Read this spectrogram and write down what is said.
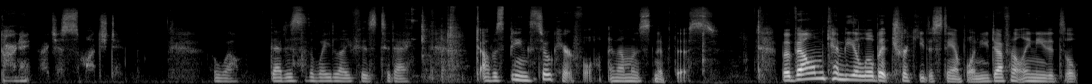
darn it, I just smudged it. Oh well, that is the way life is today. I was being so careful, and I'm going to snip this. But vellum can be a little bit tricky to stamp on. You definitely need to,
